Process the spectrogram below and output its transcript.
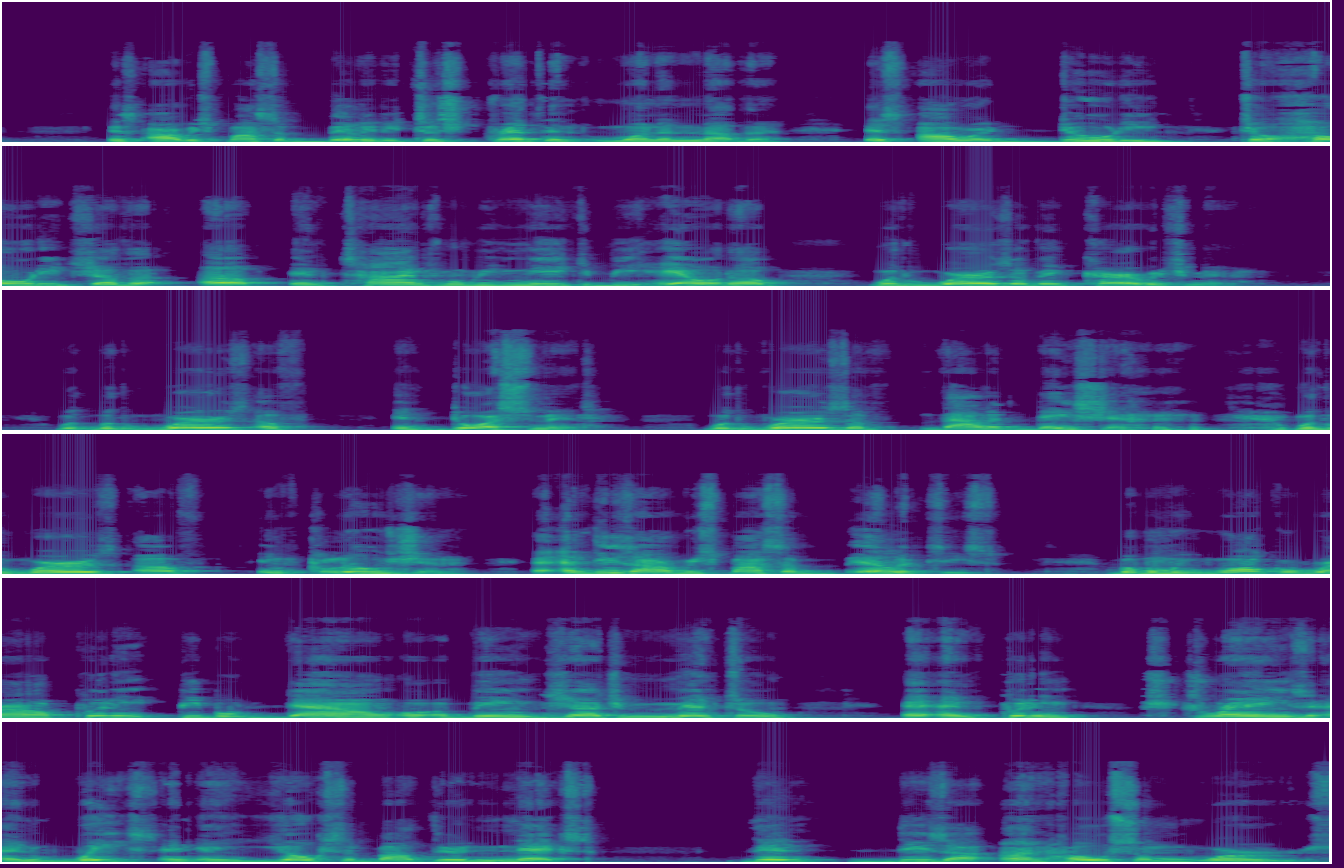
It's our responsibility to strengthen one another. It's our duty to hold each other up in times when we need to be held up with words of encouragement, with, with words of endorsement, with words of validation, with words of inclusion. And these are responsibilities but when we walk around putting people down or being judgmental and, and putting strains and weights and, and yokes about their necks, then these are unwholesome words.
